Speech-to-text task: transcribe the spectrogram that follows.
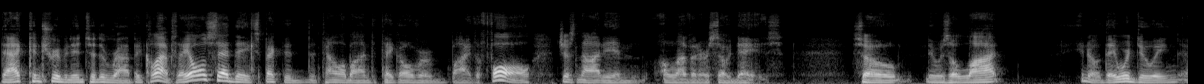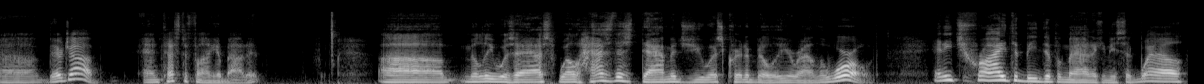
That contributed to the rapid collapse. They all said they expected the Taliban to take over by the fall, just not in 11 or so days. So there was a lot you know, they were doing uh, their job and testifying about it. Uh, was asked, well, has this damaged U.S. credibility around the world? And he tried to be diplomatic and he said, well,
